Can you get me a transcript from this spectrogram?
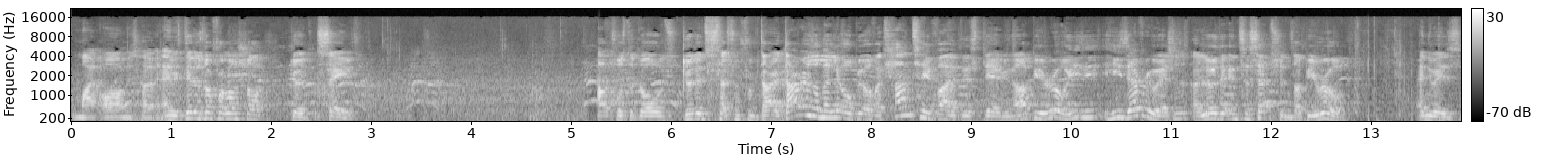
my arm is hurting. Anyways, Dylan's go for a long shot. Good save. Out towards the goals. Good interception from Dario. Dario's on a little bit of a Kante vibe this game, you know. I'll be real. He's, he's everywhere. It's just a load of interceptions. I'll be real. Anyways,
